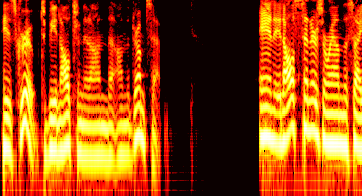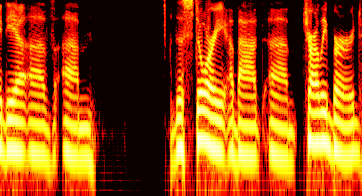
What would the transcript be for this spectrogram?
his group to be an alternate on the on the drum set. And it all centers around this idea of um this story about um charlie bird.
